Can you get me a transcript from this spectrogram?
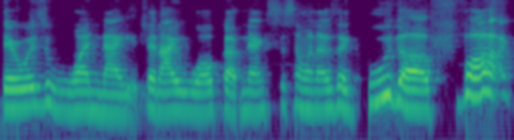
There was one night that I woke up next to someone. I was like, who the fuck?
